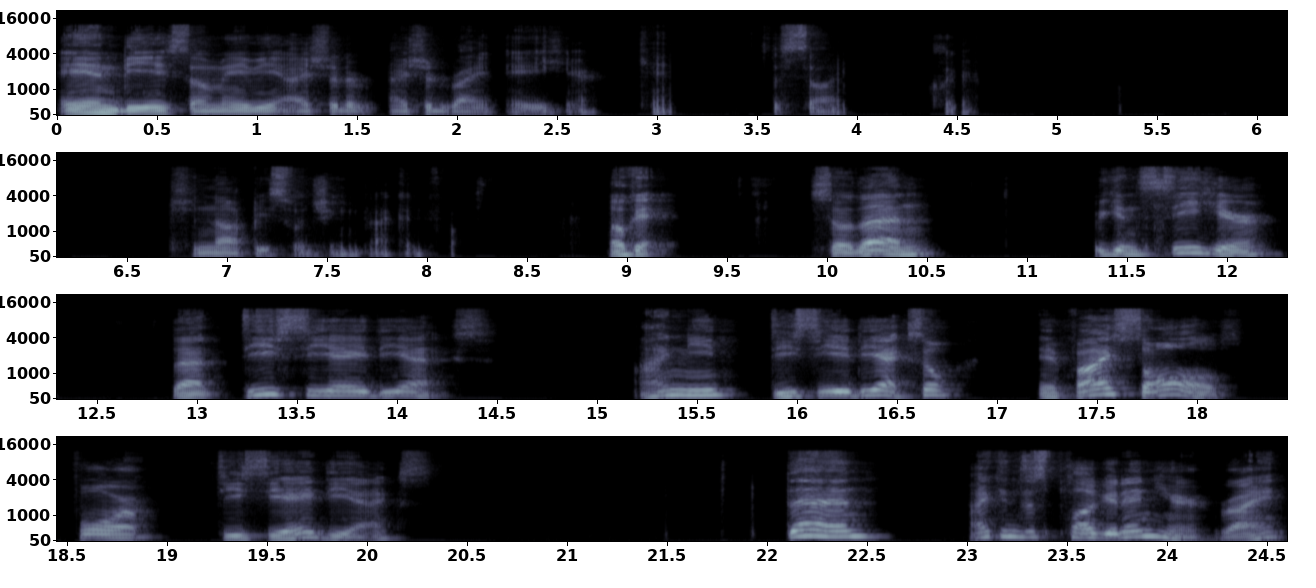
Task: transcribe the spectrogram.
A and B, so maybe I should I should write A here. Okay, just so I'm clear. Should not be switching back and forth. Okay, so then we can see here that dCA dx, I need dCA dx. So if I solve for dCA dx, then I can just plug it in here, right?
